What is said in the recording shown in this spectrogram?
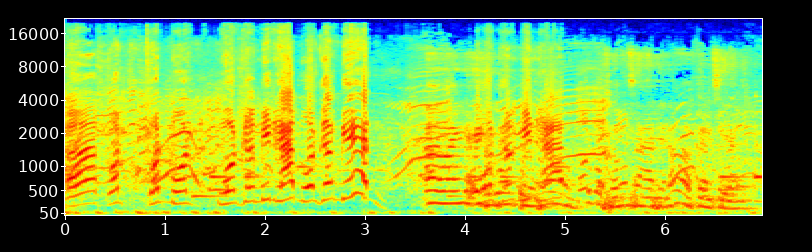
เออกดกดโหมดโหมดเครื่องบินครับโหมดเครื่องบิน เอาไว้ให้หมดเครื่องบินครับก็จะสมซาเนาะเครื่องเสียงค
